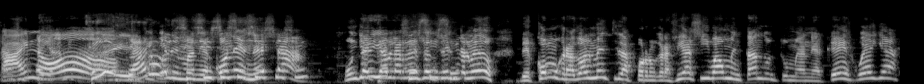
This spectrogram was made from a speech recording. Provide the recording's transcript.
Ay, no. Sí, claro. Un día hay que yo- hablar de eso, sí, en serio, sí. Almedo, de cómo gradualmente la pornografía sí va aumentando en tu maniaquez, güey. ya.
